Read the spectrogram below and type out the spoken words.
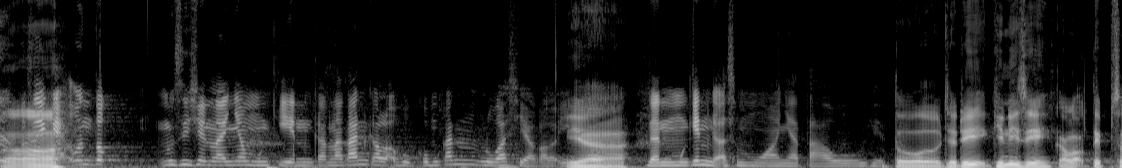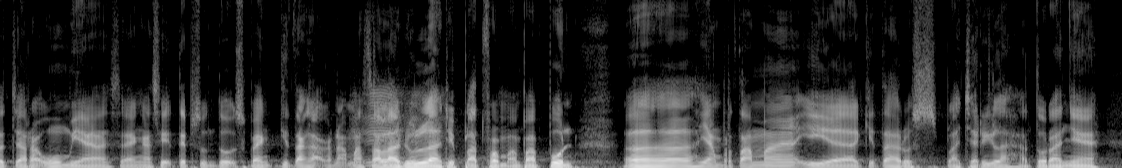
Heeh. kayak untuk musician lainnya mungkin karena kan kalau hukum kan luas ya kalau itu Iya. dan mungkin nggak semuanya tahu gitu. Betul. Jadi gini sih, kalau tips secara umum ya, saya ngasih tips untuk supaya kita nggak kena masalah dulu lah di platform apa pun. Eh, yang pertama, iya kita harus pelajarilah aturannya.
